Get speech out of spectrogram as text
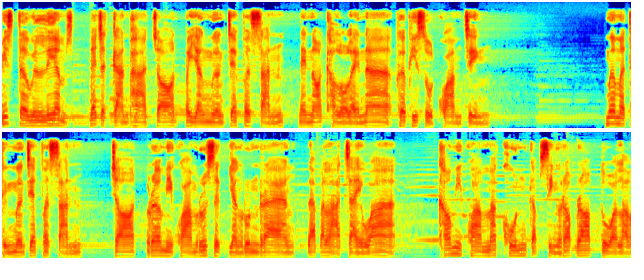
มิสเตอร์วิลเลียมส์ได้จัดการพาจอร์จไปยังเมืองเจฟเฟอร์สันในนอร์ทแคโรไลนาเพื่อพิสูจน์ความจริง เมื่อมาถึงเมืองเจฟเฟอร์สัน จอร์จเริ่มมีความรู้สึกอย่างรุนแรงและประหลาดใจว่า เขามีความมักคุ้นกับสิ่งรอบๆตัวเหล่า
